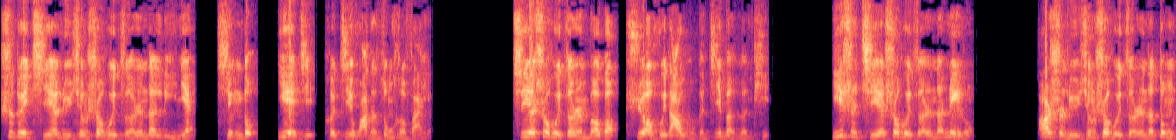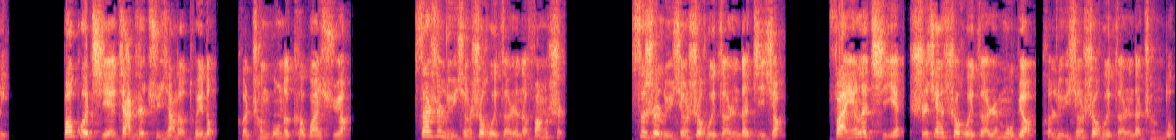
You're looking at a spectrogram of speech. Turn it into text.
是对企业履行社会责任的理念、行动、业绩和计划的综合反映。企业社会责任报告需要回答五个基本问题：一是企业社会责任的内容；二是履行社会责任的动力，包括企业价值取向的推动和成功的客观需要。三是履行社会责任的方式，四是履行社会责任的绩效，反映了企业实现社会责任目标和履行社会责任的程度。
